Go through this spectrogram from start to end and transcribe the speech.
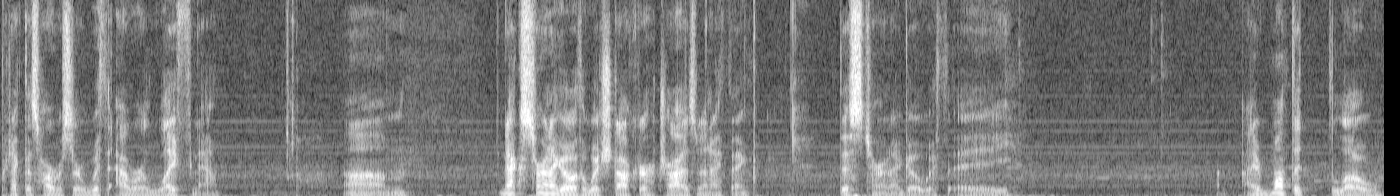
protect this Harvester with our life now. Um, next turn I go with a Witch Doctor Tribesman, I think. This turn I go with a... I want the low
